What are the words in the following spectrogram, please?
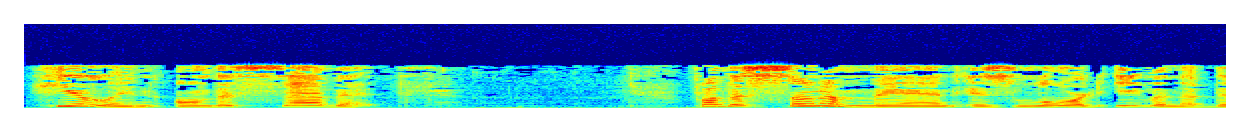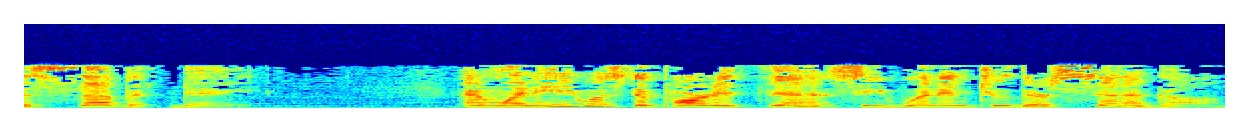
Healing on the Sabbath. For the Son of Man is Lord even of the Sabbath day. And when he was departed thence, he went into their synagogue.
